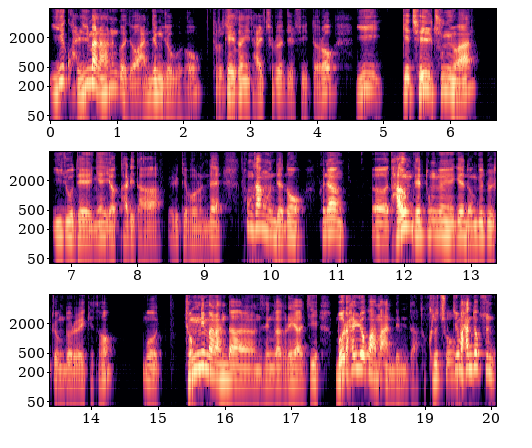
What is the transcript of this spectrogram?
이 관리만 하는 거죠. 안정적으로. 그렇죠. 대선이 잘 치러질 수 있도록 이게 제일 중요한 이조 대행의 역할이다. 이렇게 보는데 통상 문제도 그냥 어, 다음 대통령에게 넘겨줄 정도로 이렇게 해서 뭐 정리만 한다는 생각을 해야지 뭘 하려고 하면 안 됩니다. 그렇죠. 지금 한덕순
